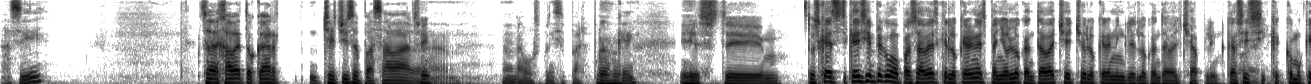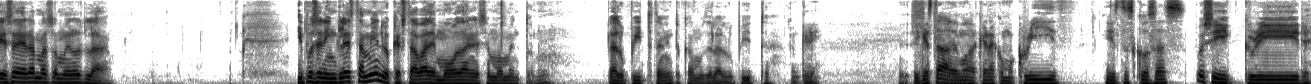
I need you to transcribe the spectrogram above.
¿Ah, sí? O sea, dejaba de tocar Checho y se pasaba a la, Sí. a la voz principal. Ajá. Ok. Este, entonces casi, casi siempre como pasaba es que lo que era en español lo cantaba Checho y lo que era en inglés lo cantaba el Chaplin. Casi sí, que como que esa era más o menos la... Y pues en inglés también lo que estaba de moda en ese momento, ¿no? La Lupita, también tocamos de la Lupita. Ok. ¿Y qué estaba de Este, moda? Que era como Creed y estas cosas. Pues sí, Creed,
